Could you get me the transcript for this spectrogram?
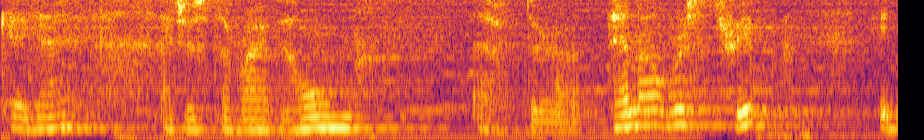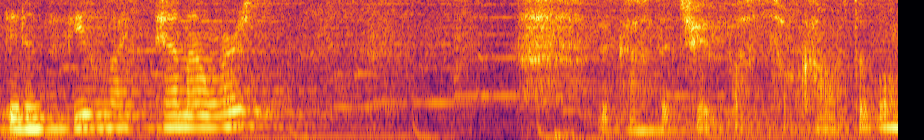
Okay, guys, I just arrived home after a 10 hours trip. It didn't feel like 10 hours because the trip was so comfortable.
